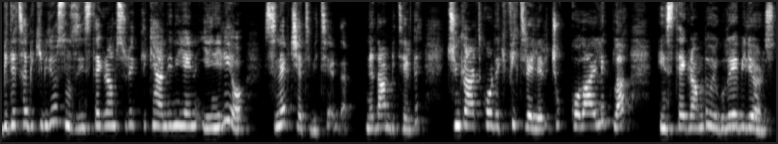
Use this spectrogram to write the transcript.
Bir de tabii ki biliyorsunuz Instagram sürekli kendini yeni- yeniliyor. Snapchat bitirdi. Neden bitirdi? Çünkü artık oradaki filtreleri çok kolaylıkla Instagram'da uygulayabiliyoruz.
